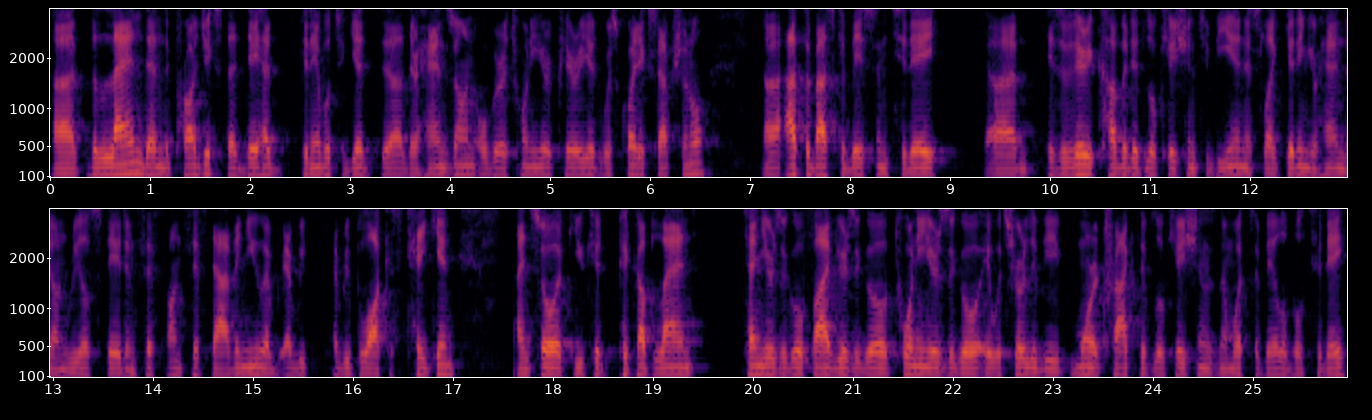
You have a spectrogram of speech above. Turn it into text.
Uh, the land and the projects that they had been able to get uh, their hands on over a 20 year period was quite exceptional. Uh, Athabasca Basin today um, is a very coveted location to be in. It's like getting your hand on real estate and fifth, on Fifth Avenue. Every, every, every block is taken. And so if you could pick up land 10 years ago, five years ago, 20 years ago, it would surely be more attractive locations than what's available today.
